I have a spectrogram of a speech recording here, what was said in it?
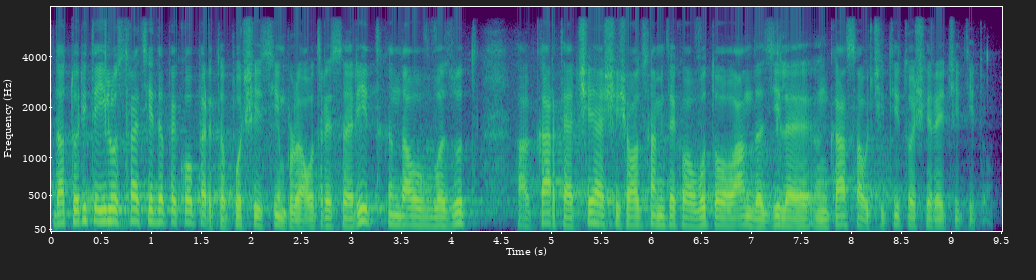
datorită ilustrației de pe copertă, pur și simplu. Au tresărit când au văzut cartea aceea și și-au adus aminte că au avut o an de zile în casă, au citit-o și recitit-o.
